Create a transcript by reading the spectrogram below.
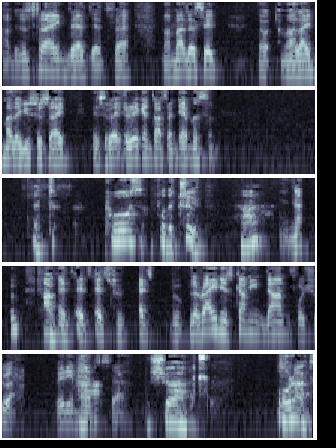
I'm just saying that it's, uh, my mother said, uh, my late mother used to say, it's re- regent of an Emerson. it, pause for the truth, huh? No, Oh, it, it's, it's, it's, the rain is coming down for sure. Very ah, much so. sure. All right.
